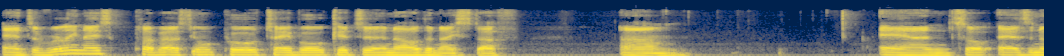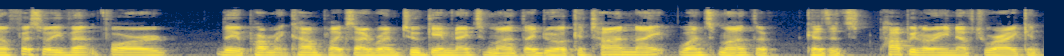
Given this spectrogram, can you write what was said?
and it's a really nice clubhouse you know pool table kitchen all the nice stuff um, and so as an official event for the apartment complex, I run two game nights a month. I do a Catan night once a month because it's popular enough to where I can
